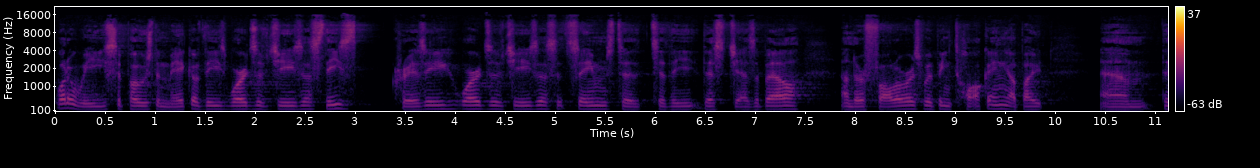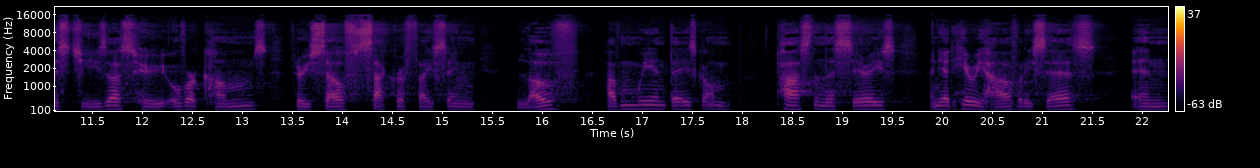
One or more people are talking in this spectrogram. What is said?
what are we supposed to make of these words of Jesus? These crazy words of Jesus, it seems, to, to the, this Jezebel and her followers. We've been talking about um, this Jesus who overcomes through self sacrificing love haven't we, in days gone past in this series? And yet here we have what he says in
